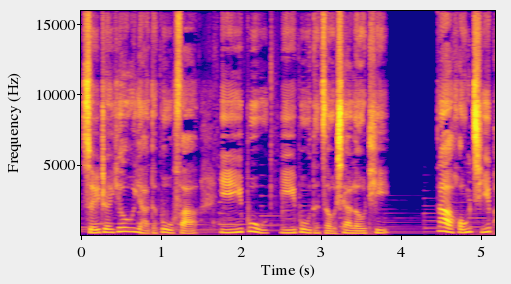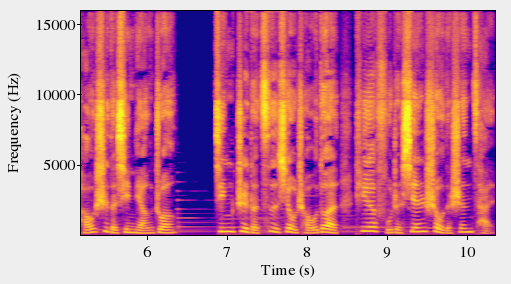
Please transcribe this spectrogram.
随着优雅的步伐一步一步的走下楼梯，大红旗袍式的新娘装。精致的刺绣绸缎贴服着纤瘦的身材，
